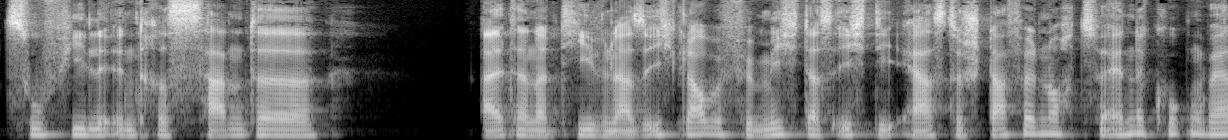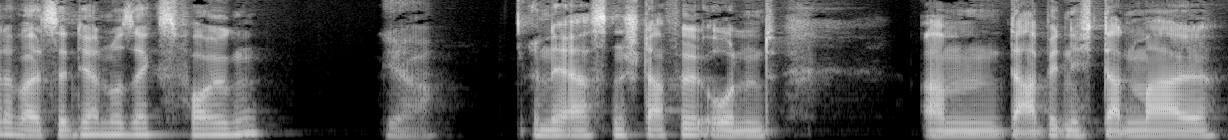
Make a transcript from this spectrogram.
zu viele interessante Alternativen. Also ich glaube für mich, dass ich die erste Staffel noch zu Ende gucken werde, weil es sind ja nur sechs Folgen Ja. in der ersten Staffel und ähm, da bin ich dann mal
